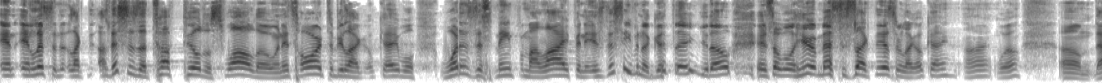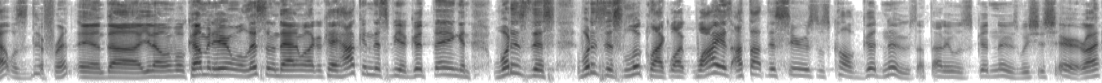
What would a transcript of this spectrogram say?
and, and listen, like this is a tough pill to swallow, and it's hard to be like, okay, well, what does this mean for my life? And is this even a good thing, you know? And so we'll hear a message like this, and we're like, okay, all right, well, um, that was different. And, uh, you know, and we'll come in here and we'll listen to that, and we're like, okay, how can this be a good thing? And what is this, what does this look like? Like, why is, I thought this series was called Good News. I thought it was good news. We should share it, right?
